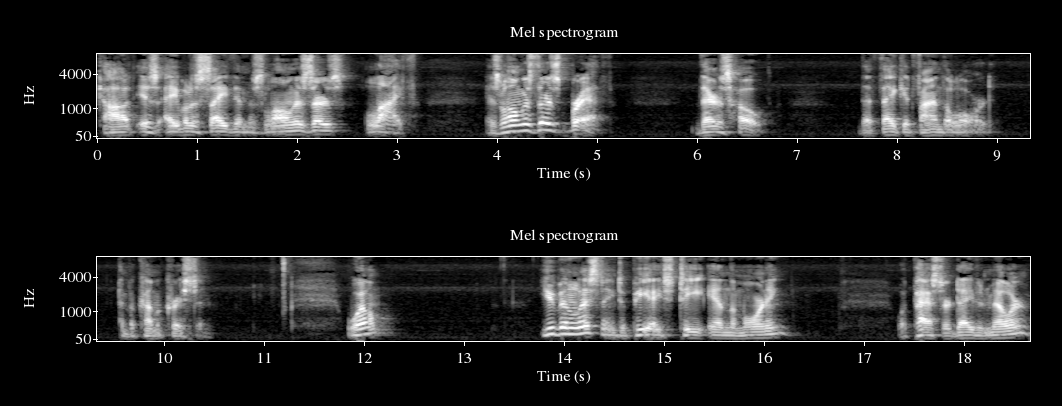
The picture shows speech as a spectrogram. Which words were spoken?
God is able to save them as long as there's life, as long as there's breath, there's hope that they could find the Lord and become a Christian. Well, you've been listening to PHT in the morning with Pastor David Miller,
